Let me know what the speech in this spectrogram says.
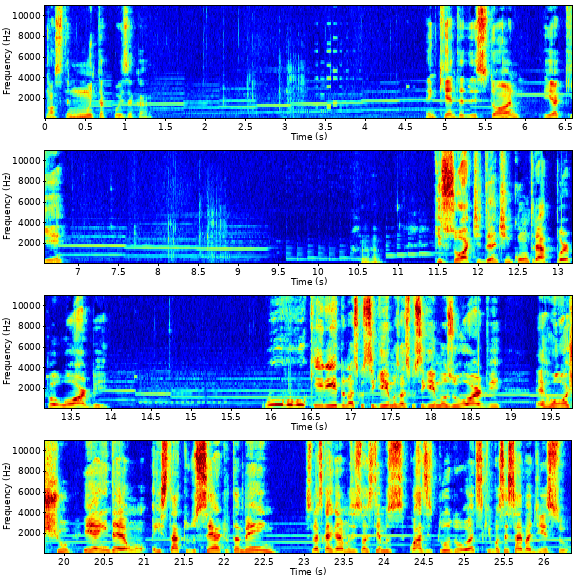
Nossa, tem muita coisa, cara. Enchanted Stone. E aqui... que sorte! Dante encontra a Purple Orb. Uhul, querido, nós conseguimos, nós conseguimos o Orb é roxo e ainda é um, está tudo certo também. Se nós carregarmos isso, nós temos quase tudo antes que você saiba disso.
